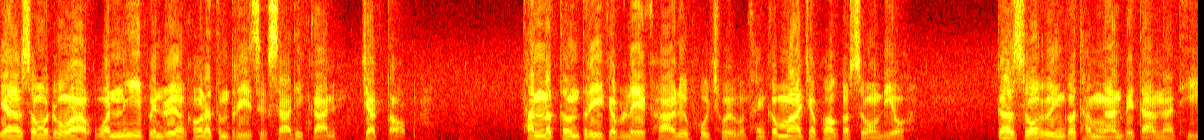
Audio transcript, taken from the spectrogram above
อย่าสมมติว่าวันนี้เป็นเรื่องของรัฐมนตรีศึกษาธิการจะตอบ ท่านรัฐมนตรีกับเลขาหรือผู้ช่วยของท่านก็มาเฉพาะกระทรวงเดียว กระทรวงอื่นก็ทำงานไปตามหน้าที่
